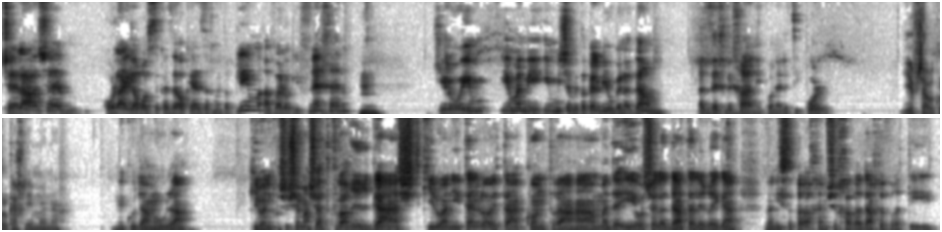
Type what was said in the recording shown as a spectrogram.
שאלה שעולה לי לראש זה כזה, אוקיי, אז איך מטפלים, אבל עוד לפני כן, hmm? כאילו אם, אם אני, אם מי שמטפל בי הוא בן אדם, אז איך בכלל אני פונה לטיפול? אי אפשר כל כך להימנע. נקודה מעולה. כאילו אני חושב שמה שאת כבר הרגשת כאילו אני אתן לו את הקונטרה המדעי או של הדאטה לרגע ואני אספר לכם שחרדה חברתית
